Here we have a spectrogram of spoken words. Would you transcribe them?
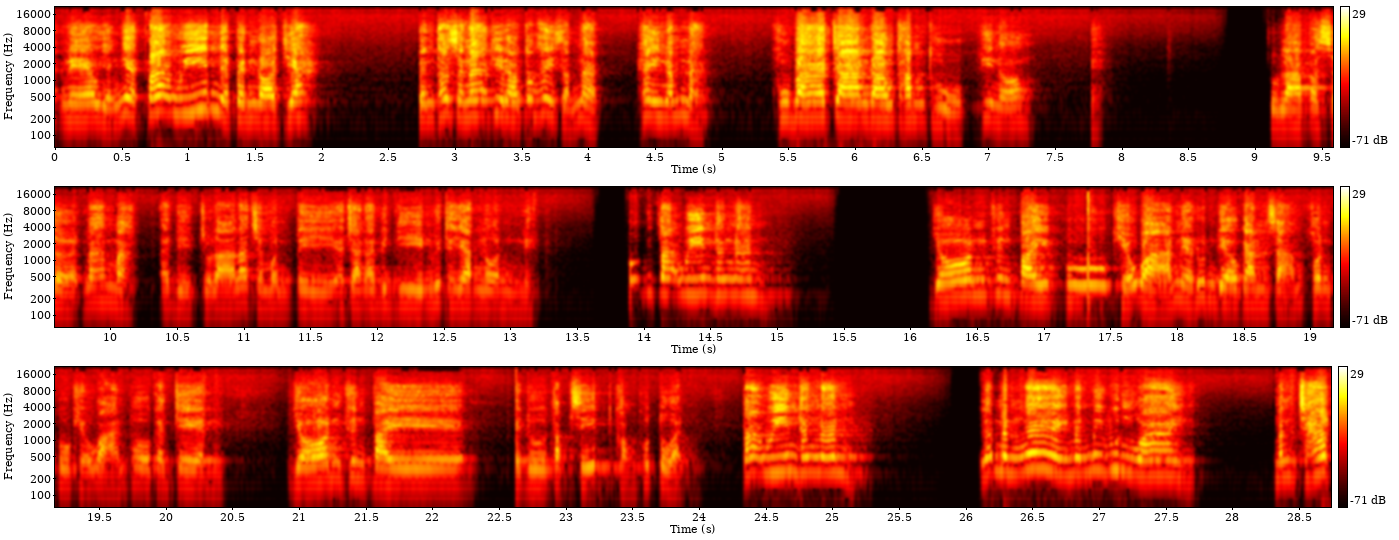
กแนว อย่างเนี้ยตาวีนเนี่ยเป็นรอจยะเป็นทัศนะที่เราต้องให้สำนักให้น้ำหนักครูบาอาจารย์เราทำถูกพี่น้อง จุฬาประเสริฐมหมัดอดีตจุฬาราชมนตรีอาจารย์อบิดีน วิทยานนท์เนี่ยพวกตะวีนทั้งนั้นย้อนขึ้นไปครูเขียวหวานเนี่ยรุ่นเดียวกันสามคนครูเขียวหวานโพกระเจน ย้อนขึ้นไปไปดูตับซีดของครูตวน ตะวีนทั้งนั้น แล้วมันง่ายมันไม่วุ่นวาย มันชัด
